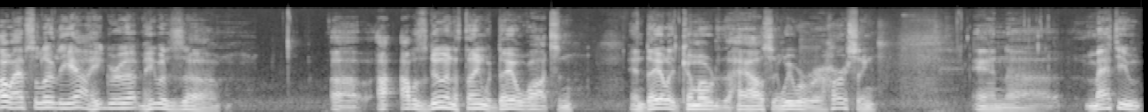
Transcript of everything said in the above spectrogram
oh, absolutely, yeah. He grew up. He was. Uh, uh, I, I was doing a thing with Dale Watson, and Dale had come over to the house, and we were rehearsing. And uh, Matthew,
